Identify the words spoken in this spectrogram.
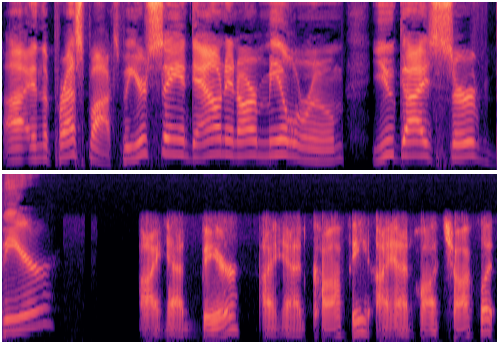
uh, in the press box. But you're saying down in our meal room, you guys served beer. I had beer, I had coffee, I had hot chocolate.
